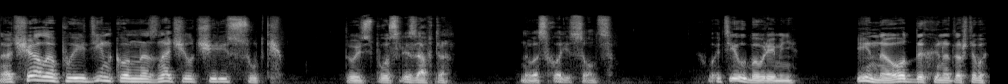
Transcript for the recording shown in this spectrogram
Начало поединка он назначил через сутки, то есть послезавтра, на восходе солнца. Хватило бы времени и на отдых, и на то, чтобы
